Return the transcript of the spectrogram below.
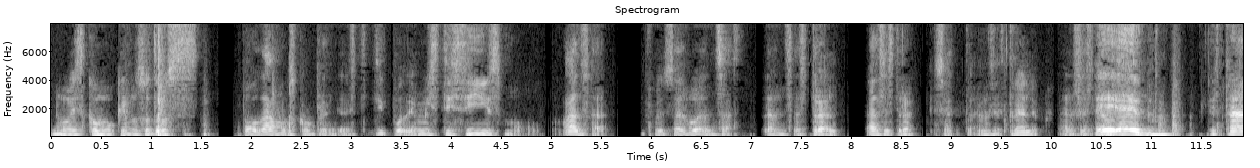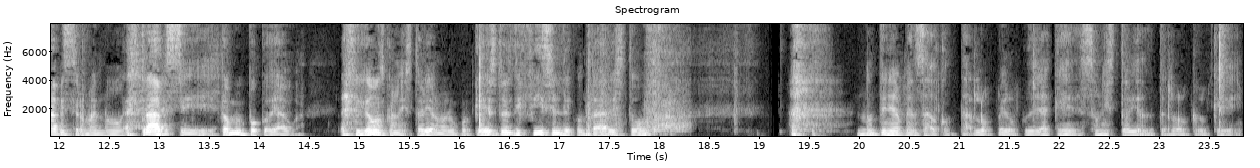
no es como que nosotros podamos comprender este tipo de misticismo, ansa, pues algo ansa- ancestral, ancestral, exacto, ancestral. ancestral. Eh, eh, hermano, destrábese, tome un poco de agua. Sigamos con la historia, hermano, porque esto es difícil de contar, esto no tenía pensado contarlo, pero pues ya que son historias de terror, creo que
